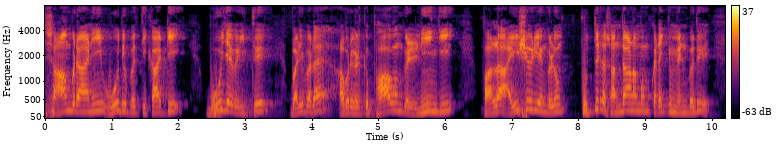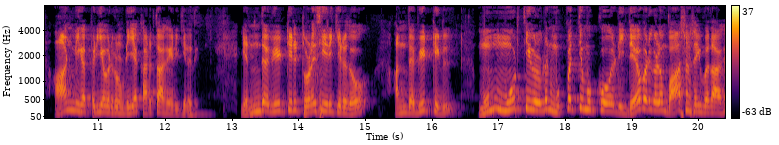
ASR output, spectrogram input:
சாம்பிராணி ஊதுபத்தி காட்டி பூஜை வைத்து வழிபட அவர்களுக்கு பாவங்கள் நீங்கி பல ஐஸ்வர்யங்களும் புத்திர சந்தானமும் கிடைக்கும் என்பது ஆன்மீக பெரியவர்களுடைய கருத்தாக இருக்கிறது. எந்த வீட்டில் துளசி இருக்கிறதோ அந்த வீட்டில் மும்மூர்த்திகளுடன் முப்பத்தி முக்கோடி தேவர்களும் வாசம் செய்வதாக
